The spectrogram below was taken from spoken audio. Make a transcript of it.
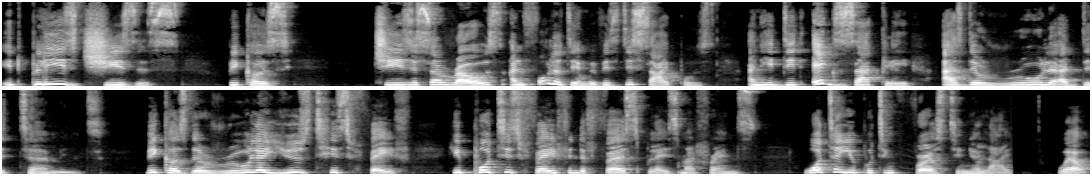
it pleased Jesus because Jesus arose and followed him with his disciples and he did exactly as the ruler had determined. Because the ruler used his faith, he put his faith in the first place, my friends. What are you putting first in your life? Well,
